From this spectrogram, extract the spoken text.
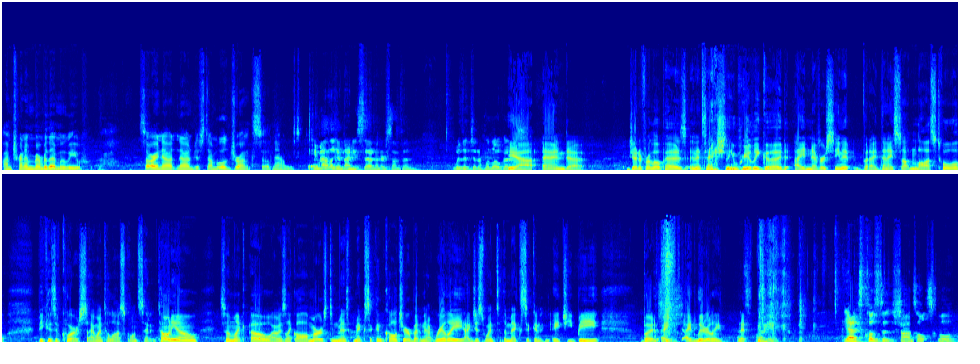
I'm trying to remember that movie. Sorry, now now I'm just I'm a little drunk, so now I'm just. Uh, Came out like a '97 or something with a Jennifer Lopez. Yeah, and uh, Jennifer Lopez, and it's actually really good. I had never seen it, but I, then I saw it in law school because, of course, I went to law school in San Antonio. So I'm like, oh, I was like all immersed in Mex- Mexican culture, but not really. I just went to the Mexican HEB, but I, I literally That's that's funny. yeah, it's close to Sean's old school.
